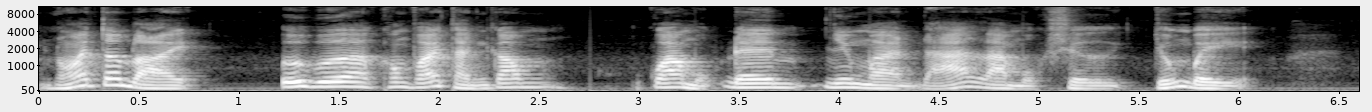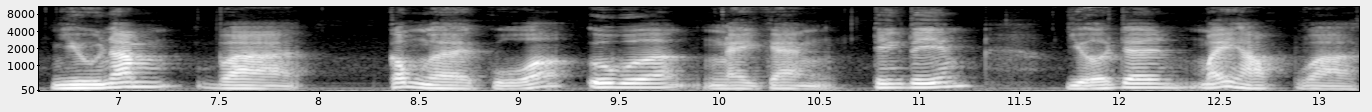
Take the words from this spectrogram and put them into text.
Nói tóm lại, Uber không phải thành công qua một đêm nhưng mà đã là một sự chuẩn bị nhiều năm và công nghệ của Uber ngày càng tiên tiến dựa trên máy học và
